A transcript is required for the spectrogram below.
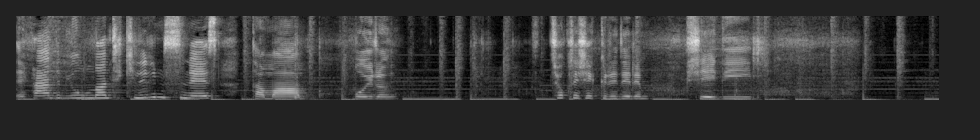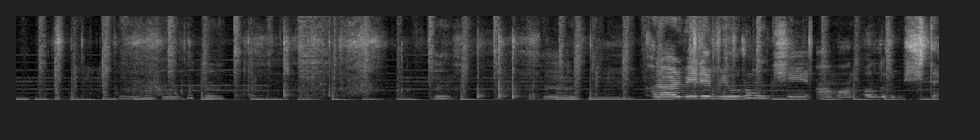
Efendim yolumdan çekilir misiniz? Tamam. Buyurun. Çok teşekkür ederim. Bir şey değil. Karar veremiyorum ki. Aman alırım işte.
